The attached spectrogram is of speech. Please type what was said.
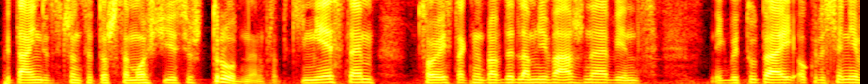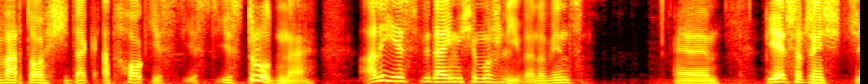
pytanie dotyczące tożsamości jest już trudne. Na przykład, kim jestem, co jest tak naprawdę dla mnie ważne, więc jakby tutaj określenie wartości tak ad hoc jest, jest, jest trudne ale jest, wydaje mi się, możliwe. No więc e, Pierwsza część,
